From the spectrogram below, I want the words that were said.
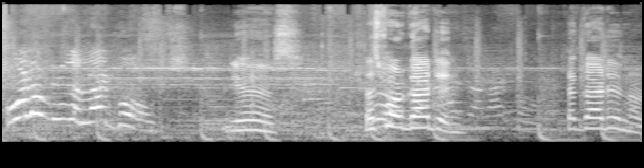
what of these are light bulbs? Yes, that's for garden. The garden or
